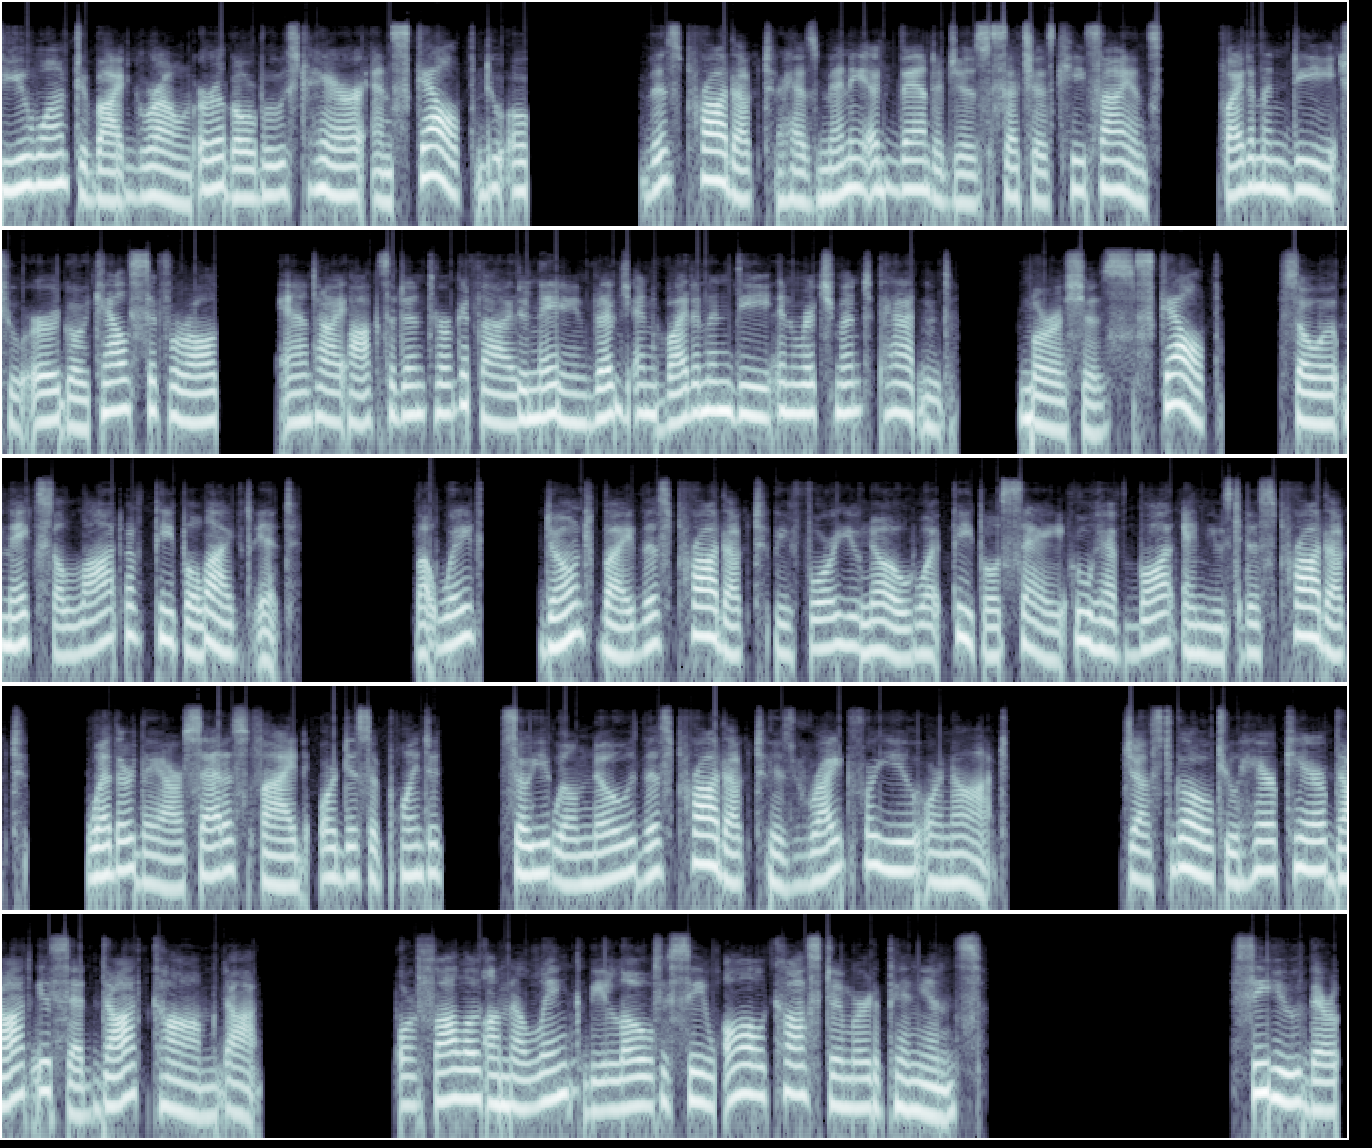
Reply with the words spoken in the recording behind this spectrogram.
Do you want to buy GROH Ergo Boost Hair and Scalp Duo? This product has many advantages such as key science, vitamin D2 ergocalciferol, antioxidant ergothioneine Vegan vitamin D enrichment patent, nourishes scalp, so it makes a lot of people liked it. But wait, don't buy this product before you know what people say who have bought and used this product, whether they are satisfied or disappointed, so you will know this product is right for you or not. Just go to haircare.ysaid.com. Or follow on the link below to see all customer opinions. See you there.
